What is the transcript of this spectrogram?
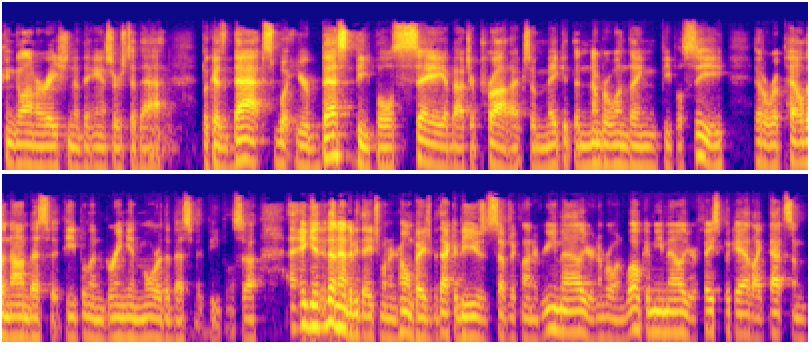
conglomeration of the answers to that because that's what your best people say about your product. So make it the number one thing people see. It'll repel the non-best fit people and bring in more of the best fit people. So again, it doesn't have to be the H1 on your homepage, but that could be used as subject line of your email, your number one welcome email, your Facebook ad. Like that's some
